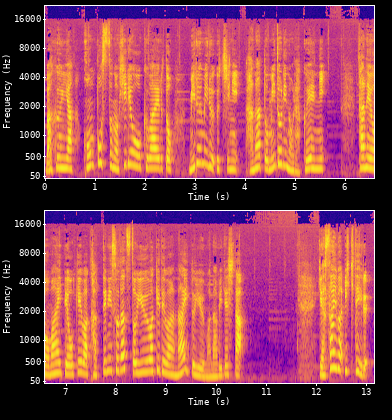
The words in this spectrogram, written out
馬糞やコンポストの肥料を加えると、みるみるうちに花と緑の楽園に。種をまいておけば勝手に育つというわけではないという学びでした。野菜は生きている。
